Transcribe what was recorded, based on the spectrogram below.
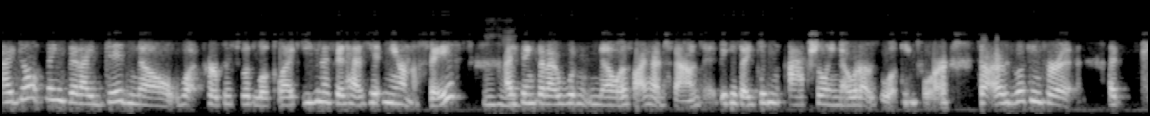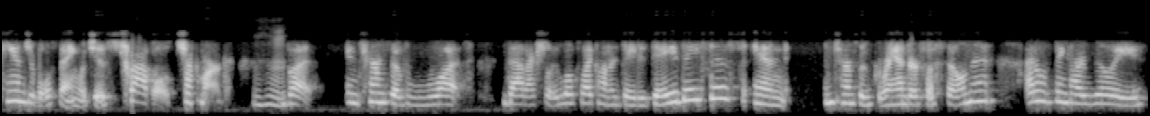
I don't think that I did know what purpose would look like, even if it had hit me on the face. Mm-hmm. I think that I wouldn't know if I had found it because I didn't actually know what I was looking for. So I was looking for a, a tangible thing, which is travel, check mark. Mm-hmm. But in terms of what that actually looked like on a day-to-day basis and in terms of grander fulfillment, I don't think I really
